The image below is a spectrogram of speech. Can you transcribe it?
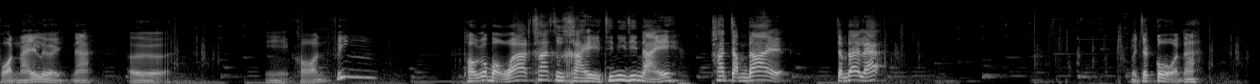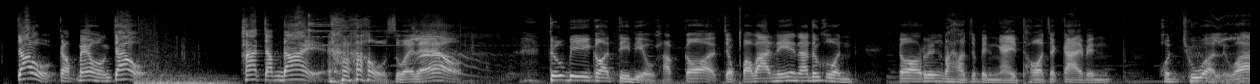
ฟอร์ดไนท์เลยนะ เออ นี่ค้อนฟิงทอก็บอกว่าข้าคือใครที่นี่ที่ไหน ข้าจำได้จำได้แล้ว เหมือนจะโกรธนะ เจ้ากับแมวของเจ้าข้าจำได้อ้าวสวยแล้วทูบีก่อนตีเดียวครับ ก็จบประมาณนี้นะทุกคนก็เรื่องราวจะเป็นไงทอจะกลายเป็นคนชั่วหรือว่า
